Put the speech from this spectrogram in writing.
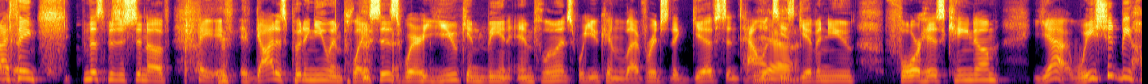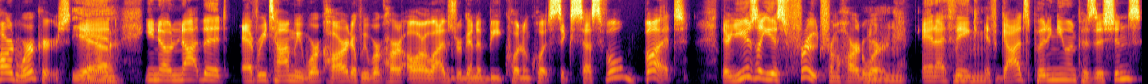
I think in this position of, hey, if, if God is putting you in places where you can be an influence, where you can leverage the gifts and talents Yeah. He's given you for His kingdom, yeah, we should be hard workers. Yeah. And, you know, not that every time we work hard, if we work hard all our lives, we're going to be quote unquote successful, but there usually is fruit from hard work. Mm-hmm. And I think if God's putting you in positions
